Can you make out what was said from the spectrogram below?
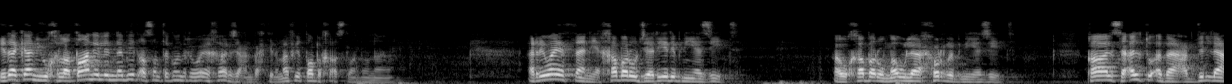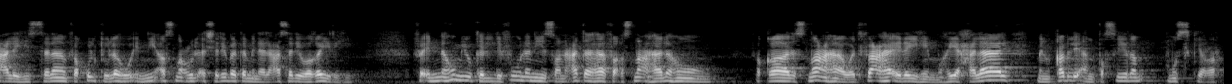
إذا كان يخلطان للنبيذ أصلا تكون الرواية خارجة عن بحثنا ما في طبخ أصلا هنا. الرواية الثانية خبر جرير بن يزيد أو خبر مولى حر بن يزيد. قال سألت أبا عبد الله عليه السلام فقلت له إني أصنع الأشربة من العسل وغيره. فإنهم يكلفونني صنعتها فأصنعها لهم. فقال اصنعها وادفعها إليهم وهي حلال من قبل أن تصير مسكرة.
